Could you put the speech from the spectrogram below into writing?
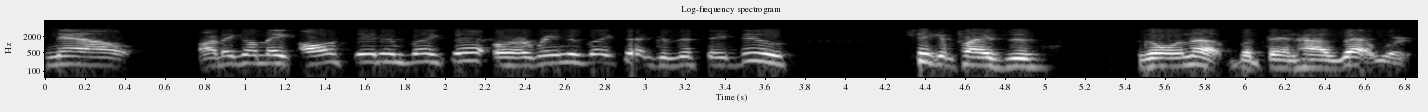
now are they gonna make all stadiums like that or arenas like that? Because if they do, ticket prices going up. But then how's that work?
